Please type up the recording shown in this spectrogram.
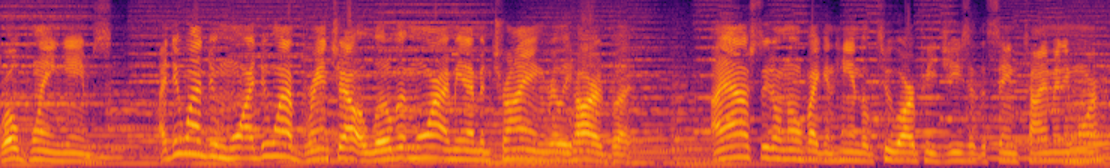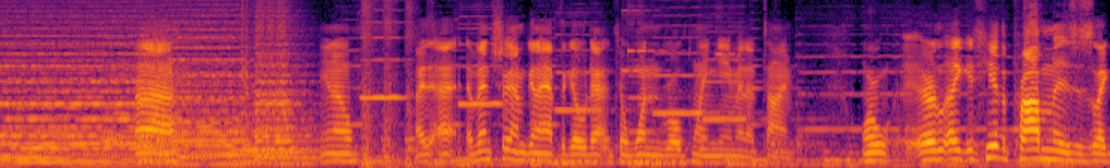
role-playing games. I do want to do more. I do want to branch out a little bit more. I mean, I've been trying really hard, but I honestly don't know if I can handle two RPGs at the same time anymore. Uh, you know, I, I, eventually I'm gonna have to go down to one role-playing game at a time. Or, or like, here the problem is, is like,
